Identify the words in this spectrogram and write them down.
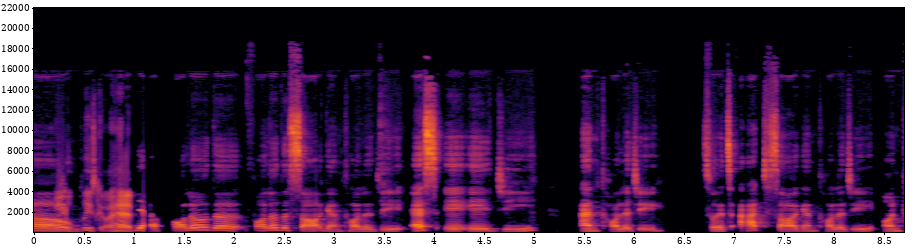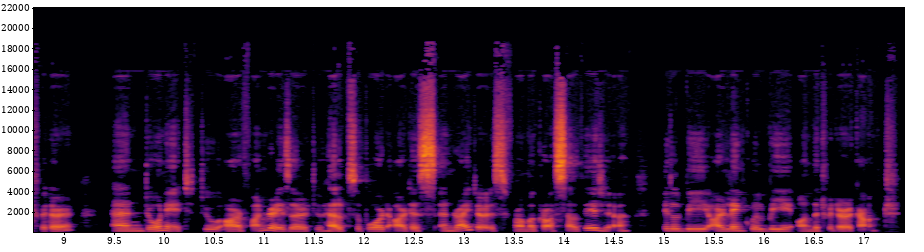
Um, oh, please go ahead. Yeah, follow the follow the SAAG anthology, S A A G anthology. So it's at SAAG anthology on Twitter and donate to our fundraiser to help support artists and writers from across South Asia. It'll be our link will be on the Twitter account.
